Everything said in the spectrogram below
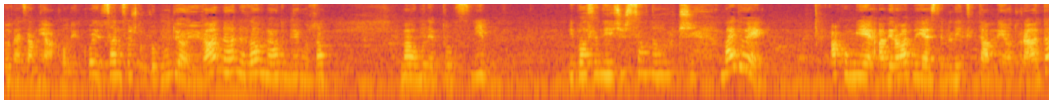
do ne znam nija koliko. Jer sada sam što probudio i ja ne, znam me, odem njegov sob. Malo budem tu s njim. I poslije nećeš sam na oči. By the way, ako mi je, a vjerovatno jeste mi lice tamnije od vrata,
